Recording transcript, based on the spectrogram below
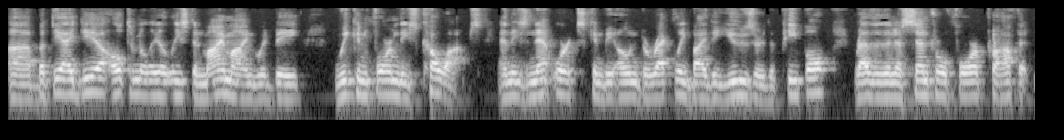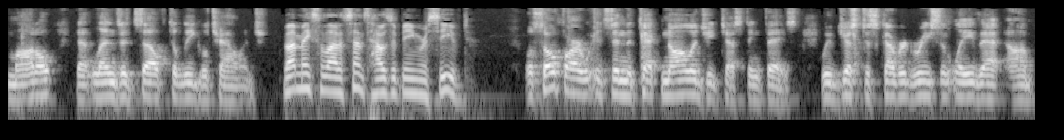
Uh, but the idea ultimately, at least in my mind, would be we can form these co-ops and these networks can be owned directly by the user, the people, rather than a central for-profit model that lends itself to legal challenge. That makes a lot of sense. How's it being received? Well, so far it's in the technology testing phase. We've just discovered recently that um,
